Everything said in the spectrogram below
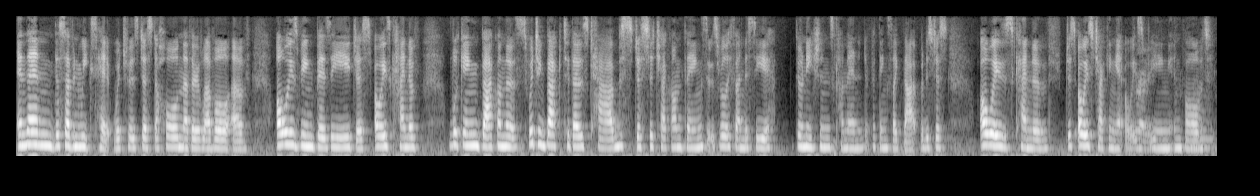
and then the seven weeks hit which was just a whole nother level of always being busy just always kind of looking back on the switching back to those tabs just to check on things. It was really fun to see donations come in and different things like that. But it's just always kind of just always checking it, always right. being involved. Mm-hmm.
